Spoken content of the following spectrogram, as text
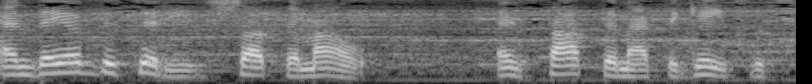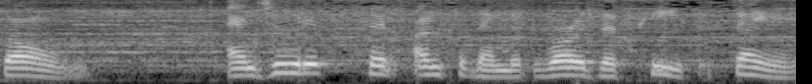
And they of the city shut them out, and stopped them at the gates with stones. And Judas sent unto them with words of peace, saying,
